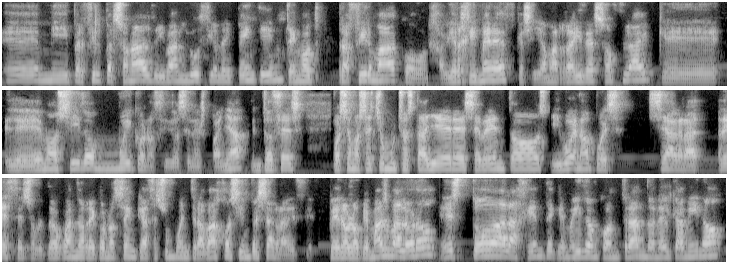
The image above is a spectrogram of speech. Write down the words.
en mi perfil personal de Iván Lucio Light Painting, tengo otra firma con Javier Jiménez que se llama Riders of Light, que eh, hemos sido muy conocidos en España. Entonces, pues hemos hecho muchos talleres, eventos y bueno, pues se agradece, sobre todo cuando reconocen que haces un buen trabajo, siempre se agradece. Pero lo que más valoro es toda la gente que me he ido encontrando en el camino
